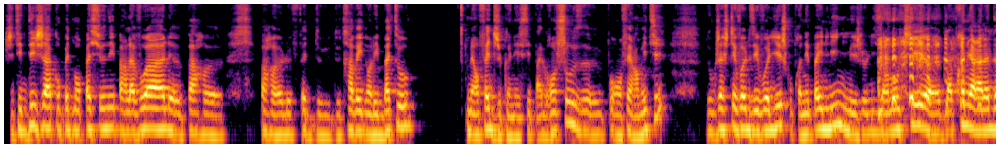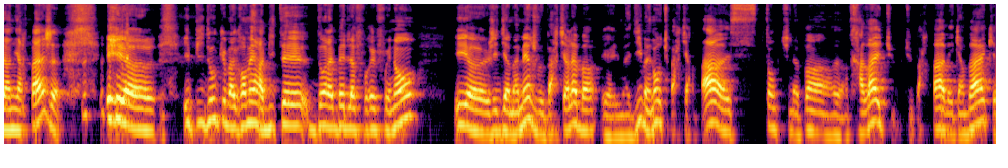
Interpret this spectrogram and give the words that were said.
j'étais déjà complètement passionnée par la voile, par, par le fait de, de travailler dans les bateaux mais en fait, je connaissais pas grand-chose euh, pour en faire un métier. Donc j'achetais voiles et voiliers, je comprenais pas une ligne, mais je le lisais en entier euh, de la première à la dernière page. Et, euh, et puis donc ma grand-mère habitait dans la baie de la forêt Fouenant. Et euh, j'ai dit à ma mère, je veux partir là-bas. Et elle m'a dit, bah non, tu partiras pas. Tant que tu n'as pas un, un, travail, tu, tu pars pas avec un bac.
